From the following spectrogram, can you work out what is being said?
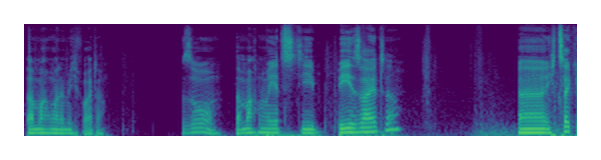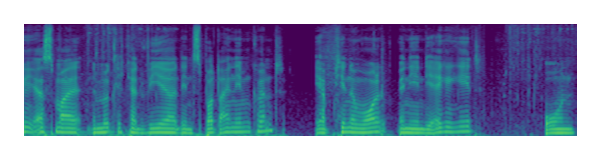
Da machen wir nämlich weiter. So, dann machen wir jetzt die B-Seite. Äh, ich zeige euch erstmal eine Möglichkeit, wie ihr den Spot einnehmen könnt. Ihr habt hier eine Wall, wenn ihr in die Ecke geht und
